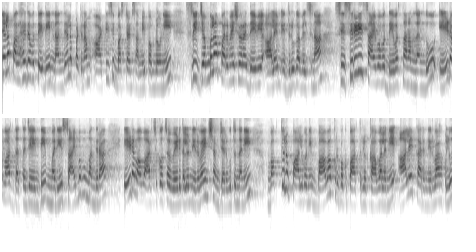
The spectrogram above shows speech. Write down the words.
నెల పదహైదవ తేదీ నంద్యాల పట్టణం ఆర్టీసీ బస్టాండ్ సమీపంలోని శ్రీ జంబుల పరమేశ్వర దేవి ఆలయం ఎదురుగా వెలిసిన శ్రీ సిరిడి సాయిబాబా దేవస్థానం నందు ఏడవ దత్త జయంతి మరియు సాయిబాబా మందిర ఏడవ వార్షికోత్సవ వేడుకలు నిర్వహించడం జరుగుతుందని భక్తులు పాల్గొని బాబా కృపకు పాత్రలు కావాలని ఆలయ కార్యనిర్వాహకులు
